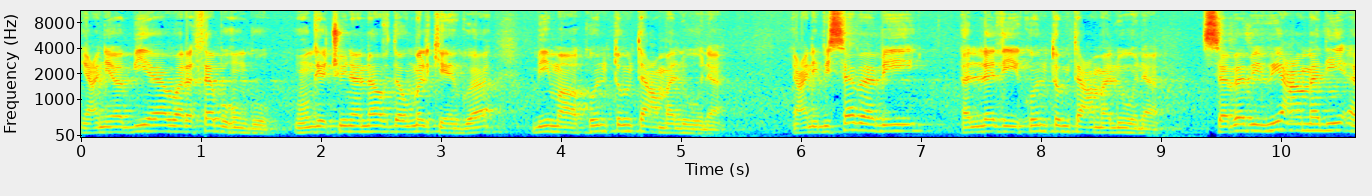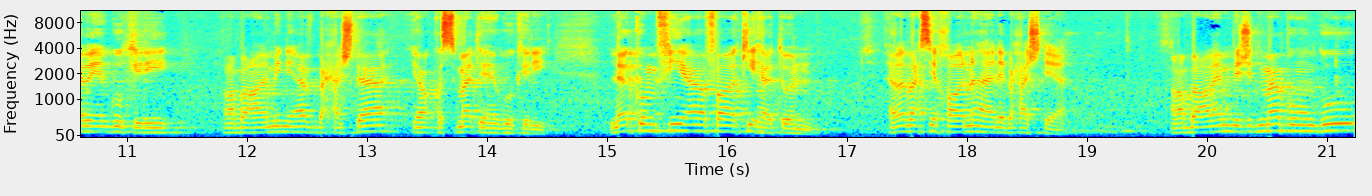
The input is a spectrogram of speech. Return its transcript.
يعني بيا ورثبهنجو وهنجي چون ناف دا وملكينجو بما كنتم تعملون يعني بسبب الذي كنتم تعملون سبب وعملي أوينجو كري رب العالمين أف بحشتا يا قسمته يقول كري لكم فيها فاكهة أما بحسي خالنا أهل بحشتا رب العالمين بجد ما بونجو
